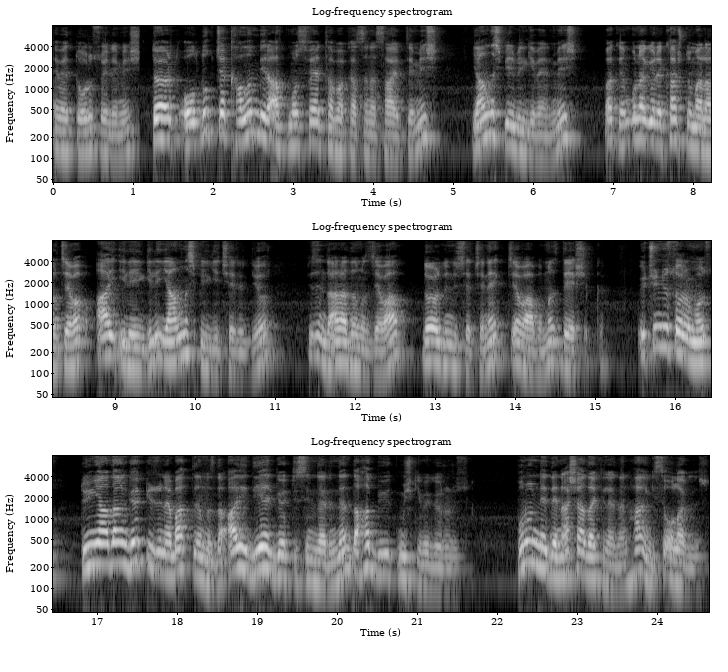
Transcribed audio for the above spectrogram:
Evet doğru söylemiş. 4. Oldukça kalın bir atmosfer tabakasına sahip demiş. Yanlış bir bilgi vermiş. Bakın buna göre kaç numaralı cevap ay ile ilgili yanlış bilgi içerir diyor. Bizim de aradığımız cevap dördüncü seçenek cevabımız D şıkkı. Üçüncü sorumuz dünyadan gökyüzüne baktığımızda ay diğer gök cisimlerinden daha büyükmüş gibi görürüz. Bunun nedeni aşağıdakilerden hangisi olabilir?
